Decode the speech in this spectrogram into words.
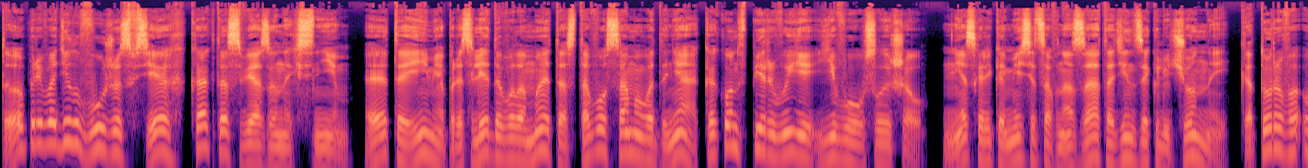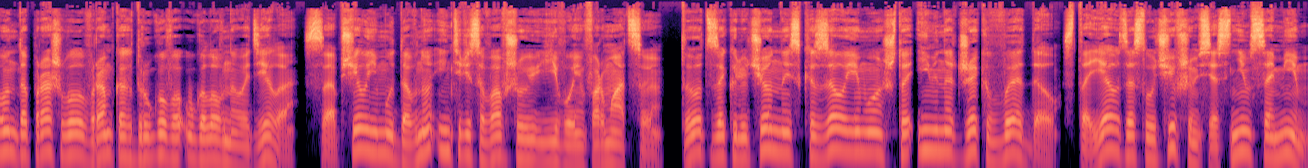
то приводил в ужас всех, как-то связанных с ним. Это имя преследовало Мэтта с того самого дня, как он впервые его услышал. Несколько месяцев назад один заключенный, которого он допрашивал в рамках другого уголовного дела, сообщил ему давно интересовавшую его информацию. Тот заключенный сказал ему, что именно Джек Веддл стоял за случившимся с ним самим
